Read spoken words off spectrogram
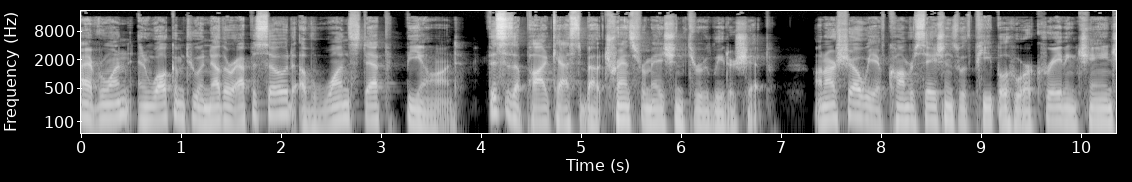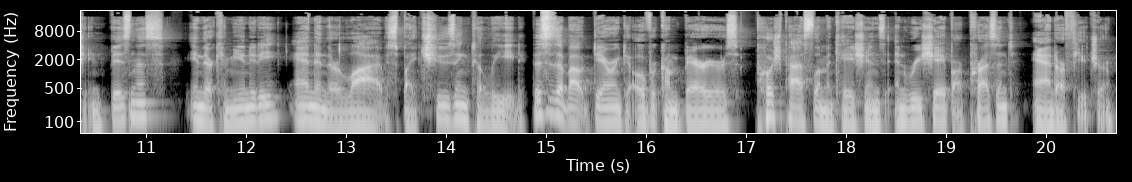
Hi, everyone, and welcome to another episode of One Step Beyond. This is a podcast about transformation through leadership. On our show, we have conversations with people who are creating change in business, in their community, and in their lives by choosing to lead. This is about daring to overcome barriers, push past limitations, and reshape our present and our future.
